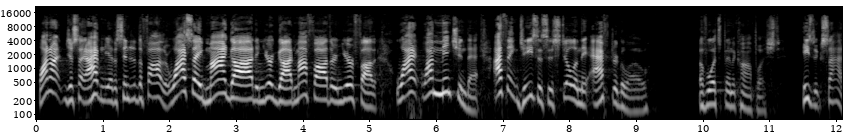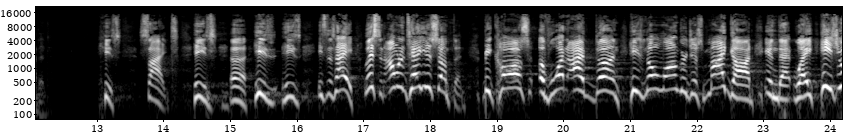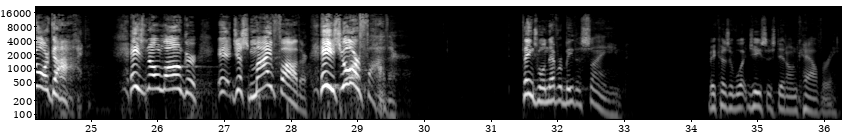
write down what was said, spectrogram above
Why not just say, I haven't yet ascended to the Father? Why say, my God and your God, my Father and your Father? Why, why mention that? I think Jesus is still in the afterglow of what's been accomplished. He's excited. He's psyched. He's, uh, he's, he's, he says, Hey, listen, I want to tell you something. Because of what I've done, He's no longer just my God in that way, He's your God. He's no longer eh, just my Father, He's your Father. Things will never be the same because of what Jesus did on Calvary.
